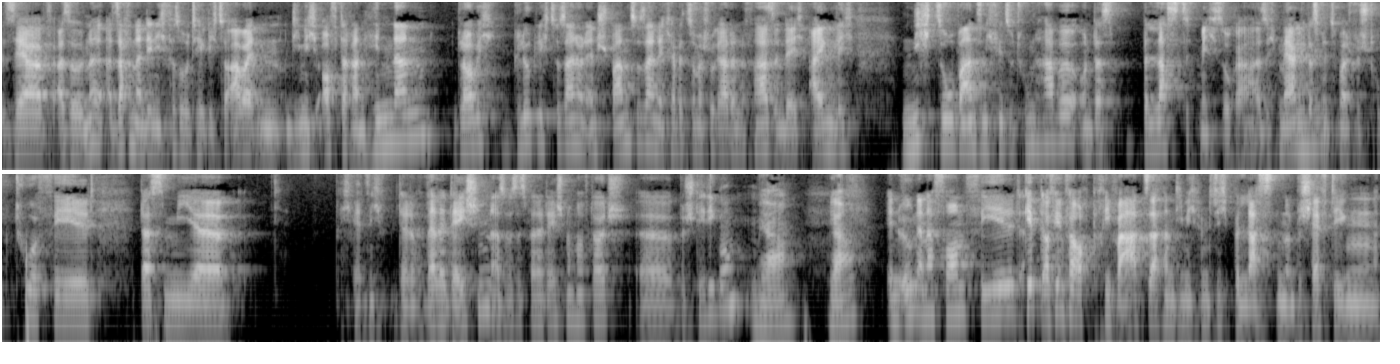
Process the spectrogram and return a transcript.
sehr, also ne, Sachen, an denen ich versuche täglich zu arbeiten, die mich oft daran hindern, glaube ich, glücklich zu sein und entspannt zu sein. Ich habe jetzt zum Beispiel gerade eine Phase, in der ich eigentlich nicht so wahnsinnig viel zu tun habe und das belastet mich sogar. Also ich merke, dass mir zum Beispiel Struktur fehlt, dass mir, ich will jetzt nicht, der doch Validation, also was ist Validation nochmal auf Deutsch? Äh, Bestätigung? Ja, ja. in irgendeiner Form fehlt. Es gibt auf jeden Fall auch Privatsachen, die mich natürlich belasten und beschäftigen.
